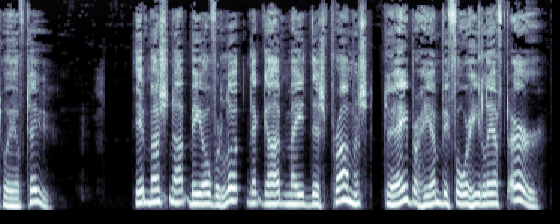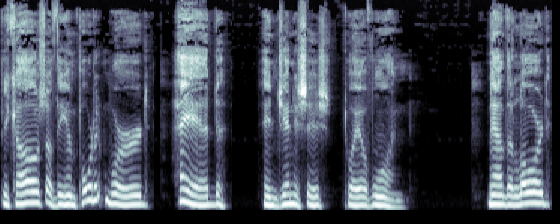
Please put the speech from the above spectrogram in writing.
12:2. It must not be overlooked that God made this promise to Abraham before he left Ur because of the important word had in Genesis 12:1. Now the Lord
